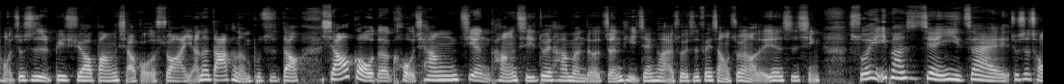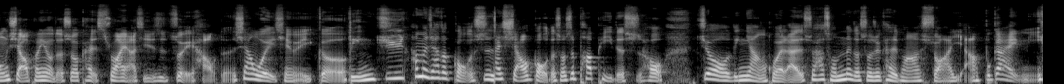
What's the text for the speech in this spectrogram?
吼，就是必须要帮小狗刷牙。那大家可能不知道，小狗的口腔健康其实对它们的整体健康来说也是非常重要的一件事情，所以一般是建议在就是从小朋友的时候开始刷牙，其实是最好的。像我以前有一个邻居，他们家的狗是在小狗的时候是 puppy 的时候就领养回来的，所以他从那个时候就开始帮它刷牙，不盖你。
